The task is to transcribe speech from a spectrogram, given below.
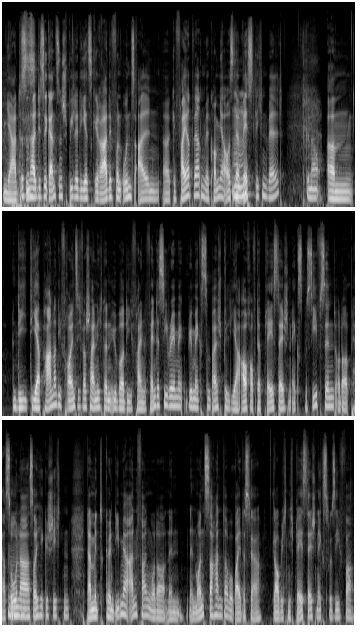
Ja, das, das sind halt diese ganzen Spiele, die jetzt gerade von uns allen äh, gefeiert werden. Wir kommen ja aus mhm. der westlichen Welt. Genau. Ähm, die, die Japaner, die freuen sich wahrscheinlich dann über die Final Fantasy Remakes zum Beispiel, die ja auch auf der PlayStation exklusiv sind oder Persona, mhm. solche Geschichten. Damit können die mehr anfangen oder einen, einen Monster Hunter, wobei das ja, glaube ich, nicht PlayStation exklusiv war.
